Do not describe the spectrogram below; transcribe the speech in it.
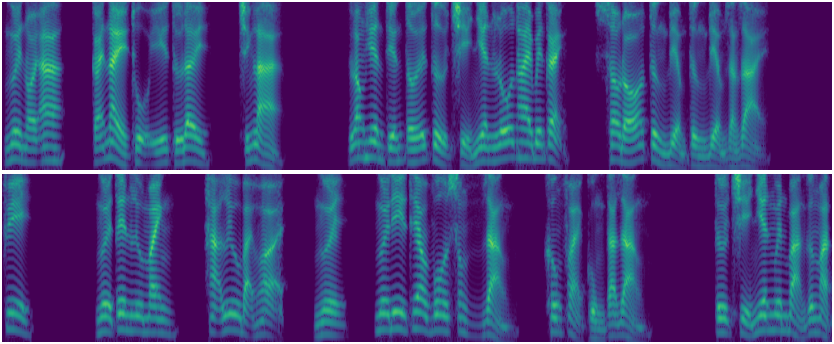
Ngươi nói a cái này thụ ý tứ đây, chính là. Long Hiên tiến tới từ chỉ nhiên lỗ thai bên cạnh, sau đó từng điểm từng điểm giảng giải. Phi. Người tên Lưu Manh, hạ lưu bại hoại, người, người đi theo vô song giảng, không phải cùng ta giảng. Từ chỉ nhiên nguyên bản gương mặt,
